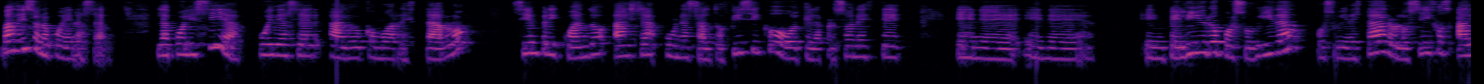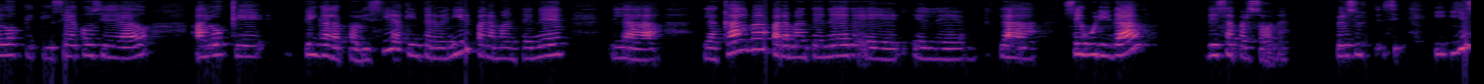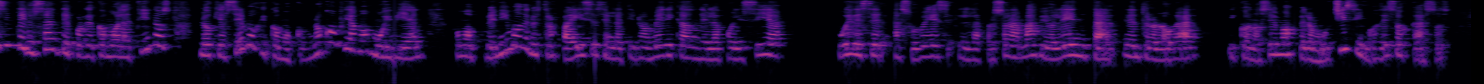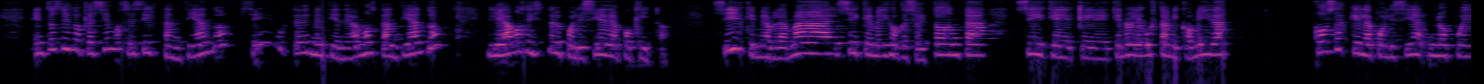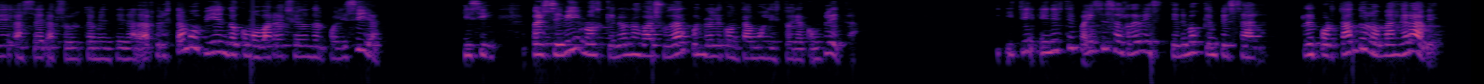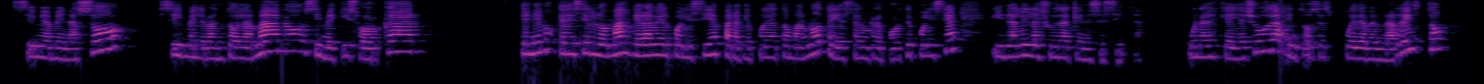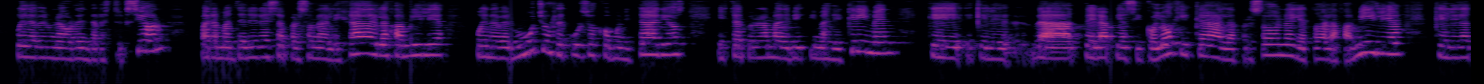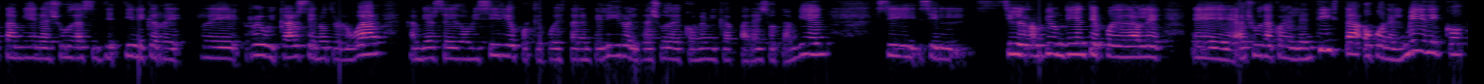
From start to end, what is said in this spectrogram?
Más de eso no pueden hacer. La policía puede hacer algo como arrestarlo, siempre y cuando haya un asalto físico o que la persona esté en, eh, en peligro por su vida, por su bienestar o los hijos, algo que, sea considerado algo que tenga la policía que intervenir para mantener la, calma, para mantener eh, eh, la seguridad de esa persona. Pero y, y, es interesante porque como latinos lo que hacemos que como no confiamos muy bien, como venimos de nuestros países en Latinoamérica donde la policía puede ser a su vez la persona más violenta dentro del hogar y conocemos, pero muchísimos de esos casos. Entonces lo que hacemos es ir tanteando, ¿sí? Ustedes me entienden, vamos tanteando y le vamos diciendo al policía de a poquito. Sí, que me habla mal, sí, que me dijo que soy tonta, sí, que, que no le gusta mi comida. Cosas que la policía no puede hacer absolutamente nada. Pero estamos viendo cómo va reaccionando el policía. Y si percibimos que no nos va a ayudar, pues no le contamos la historia completa. Y en este país es al revés. Tenemos que empezar reportando lo más grave. Si me amenazó, si me levantó la mano, si me quiso ahorcar. Tenemos que decir lo más grave al policía para que pueda tomar nota y hacer un reporte policial y darle la ayuda que necesita. Una vez que hay ayuda, entonces puede haber un arresto, puede haber una orden de restricción para mantener a esa persona alejada de la familia pueden haber muchos recursos comunitarios, está el programa de víctimas de crimen, que, le da terapia psicológica a la persona y a toda la familia, que le da también ayuda si tiene que reubicarse en otro lugar, cambiarse de domicilio porque puede estar en peligro, le da ayuda económica para eso también. Si, si, le rompió un diente, puede darle eh, ayuda con el dentista o con el médico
